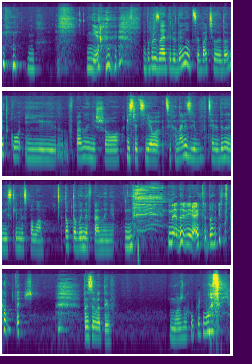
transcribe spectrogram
Ні. Добре знаєте людину, це бачили довідку і впевнені, що після цих аналізів ця людина ні з ким не спала. Тобто ви не впевнені. Не довіряйте довідкам теж. Презерватив. Можна купити магазині.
